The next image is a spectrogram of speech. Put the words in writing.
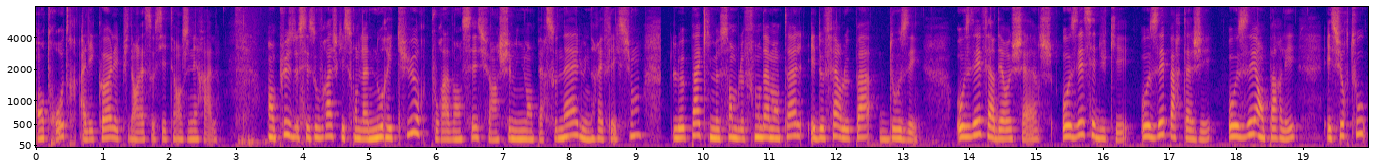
entre autres à l'école et puis dans la société en général. En plus de ces ouvrages qui sont de la nourriture pour avancer sur un cheminement personnel, une réflexion, le pas qui me semble fondamental est de faire le pas d'oser. Oser faire des recherches, oser s'éduquer, oser partager, oser en parler et surtout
